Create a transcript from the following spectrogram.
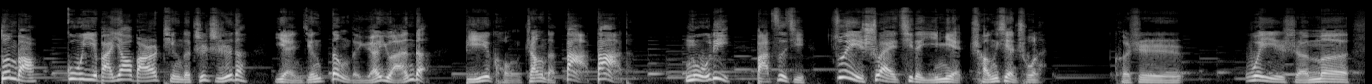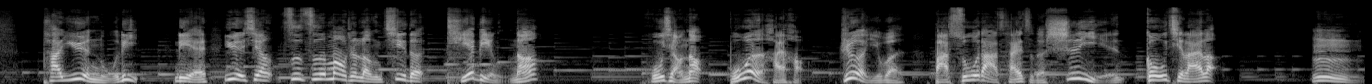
墩宝故意把腰板挺得直直的，眼睛瞪得圆圆的，鼻孔张得大大的，努力把自己最帅气的一面呈现出来。可是，为什么他越努力，脸越像滋滋冒着冷气的铁饼呢？胡小闹不问还好，这一问。把苏大才子的诗瘾勾起来了。嗯，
